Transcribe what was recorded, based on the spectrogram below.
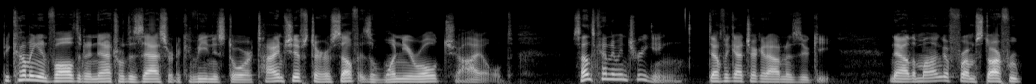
becoming involved in a natural disaster at a convenience store, time shifts to herself as a one year old child. Sounds kind of intriguing. Definitely got to check it out on Azuki. Now, the manga from Starfruit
